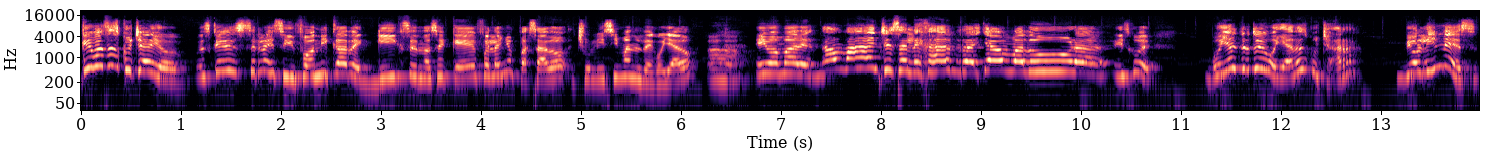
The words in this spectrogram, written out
¿Qué vas a escuchar yo? Es que es la sinfónica de Geeks, no sé qué. Fue el año pasado, chulísima en el degollado. Ajá. Y mamá de, no manches, Alejandra, ya madura. Y es como, voy al trato de degollado a escuchar violines.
